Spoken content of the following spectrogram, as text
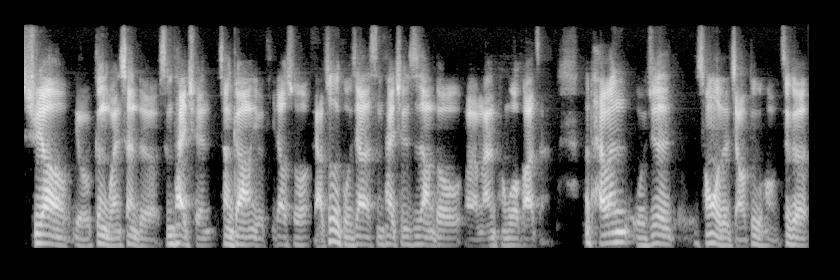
需要有更完善的生态圈。像刚刚有提到说，亚洲的国家的生态圈实际上都呃蛮蓬勃发展。那台湾，我觉得从我的角度哈，这个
